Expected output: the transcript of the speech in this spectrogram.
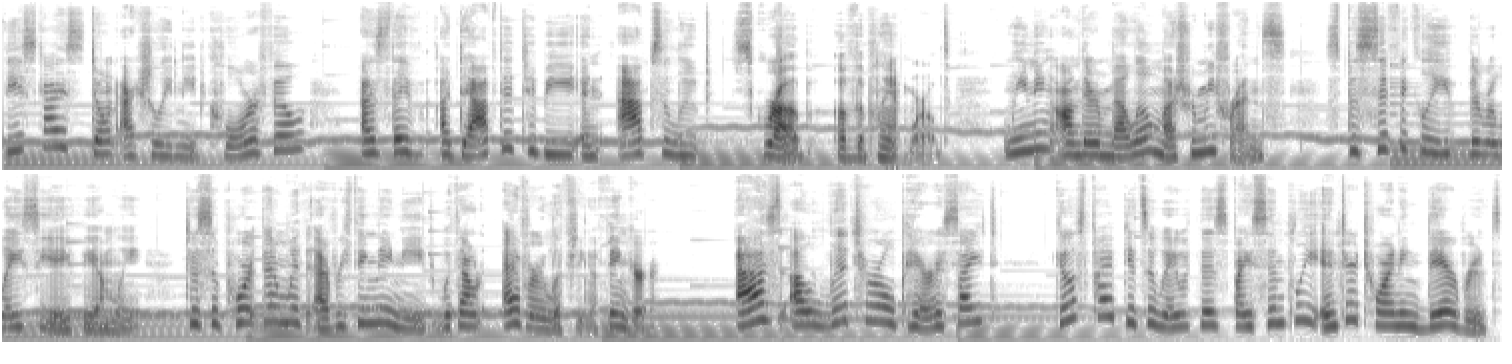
these guys don't actually need chlorophyll, as they've adapted to be an absolute scrub of the plant world, leaning on their mellow mushroomy friends, specifically the Russulaceae family, to support them with everything they need without ever lifting a finger. As a literal parasite, Ghostpipe gets away with this by simply intertwining their roots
